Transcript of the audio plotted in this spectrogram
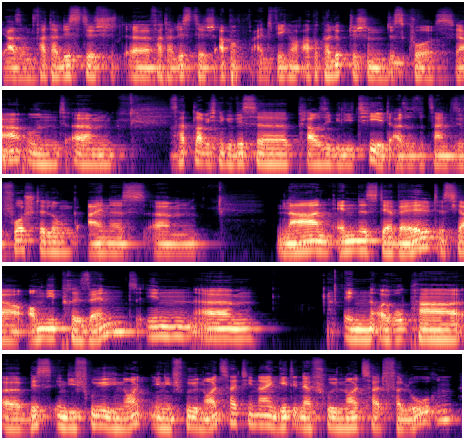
ja, so ein fatalistisch, äh, fatalistisch, meinetwegen auch apokalyptischen Diskurs, ja, und ähm, das hat, glaube ich, eine gewisse Plausibilität, also sozusagen diese Vorstellung eines ähm, nahen Endes der Welt ist ja omnipräsent in, ähm, in Europa äh, bis in die, frühe in die frühe Neuzeit hinein, geht in der frühen Neuzeit verloren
